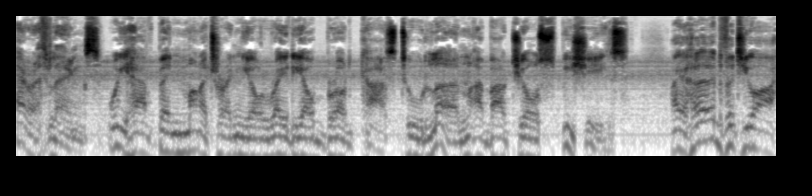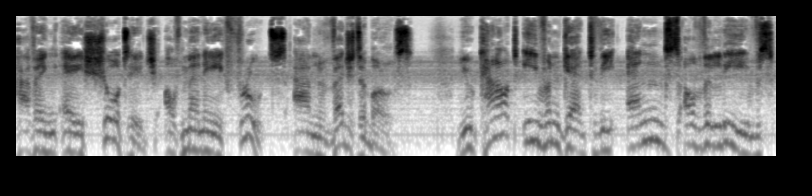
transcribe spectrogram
Earthlings, we have been monitoring your radio broadcast to learn about your species. I heard that you are having a shortage of many fruits and vegetables. You cannot even get to the ends of the leaves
